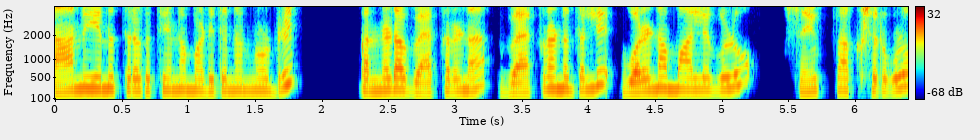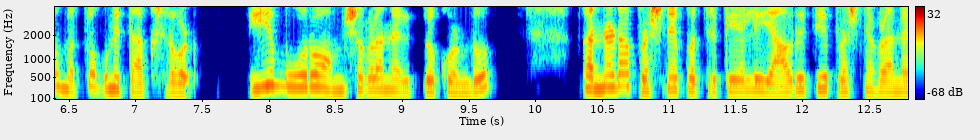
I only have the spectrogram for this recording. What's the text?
ನಾನು ಏನು ತರಗತಿಯನ್ನ ಮಾಡಿದ್ದೇನೆ ನೋಡ್ರಿ. ಕನ್ನಡ ವ್ಯಾಕರಣ ವ್ಯಾಕರಣದಲ್ಲಿ ವರ್ಣಮಾಲೆಗಳು ಸಂಯುಕ್ತಾಕ್ಷರಗಳು ಮತ್ತು ಗುಣಿತಾಕ್ಷರಗಳು. ಈ ಮೂರು ಅಂಶಗಳನ್ನ ಇಟ್ಟುಕೊಂಡು ಕನ್ನಡ ಪ್ರಶ್ನೆ ಪತ್ರಿಕೆಯಲ್ಲಿ ಯಾವ ರೀತಿ ಪ್ರಶ್ನೆಗಳನ್ನ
